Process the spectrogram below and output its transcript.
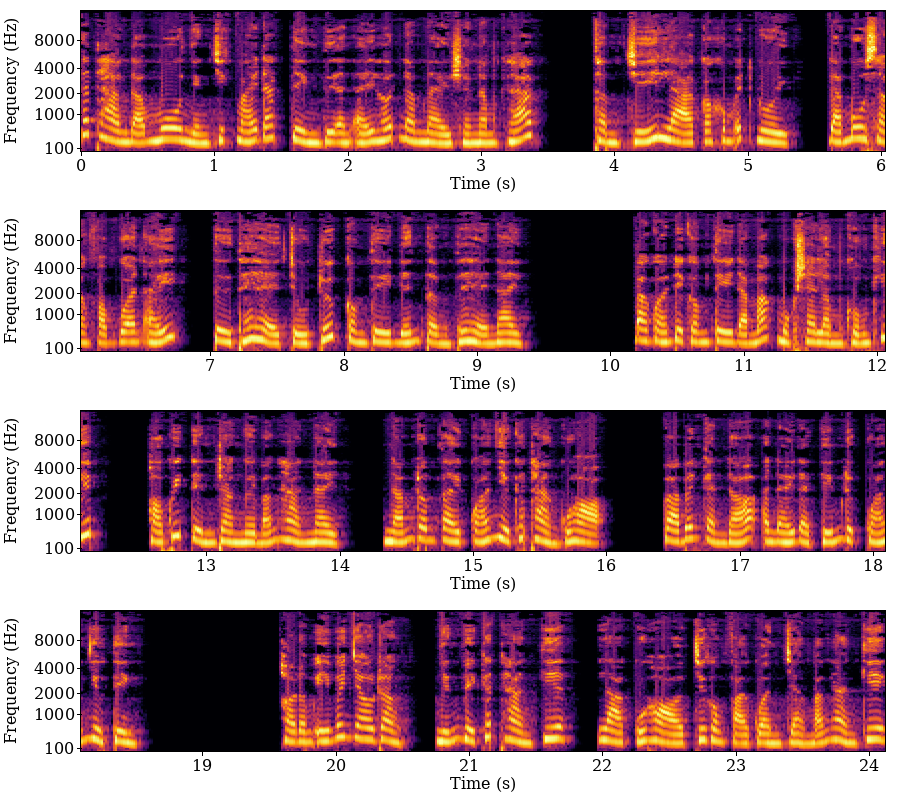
Khách hàng đã mua những chiếc máy đắt tiền từ anh ấy hết năm này sang năm khác. Thậm chí là có không ít người đã mua sản phẩm của anh ấy từ thế hệ chủ trước công ty đến tận thế hệ này. Ban quản trị công ty đã mắc một sai lầm khủng khiếp. Họ quyết định rằng người bán hàng này nắm trong tay quá nhiều khách hàng của họ, và bên cạnh đó anh ấy đã kiếm được quá nhiều tiền. Họ đồng ý với nhau rằng những vị khách hàng kia là của họ chứ không phải của anh chàng bán hàng kia,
